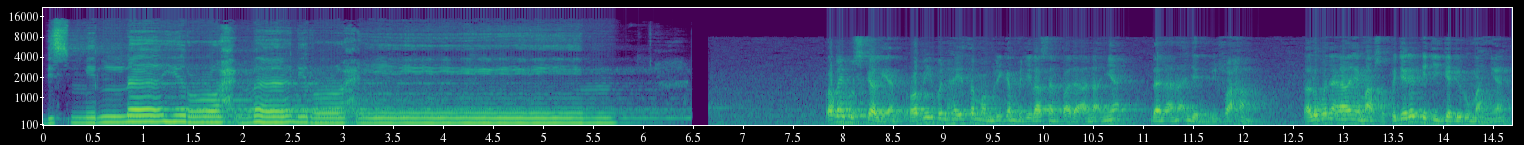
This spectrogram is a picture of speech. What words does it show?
بسم الله الرحمن الرحيم Bapak Ibu sekalian, Rabi ibn Haytham memberikan penjelasan pada anaknya dan anaknya jadi difaham. Lalu kemudian anaknya masuk. Kejadian ketiga di rumahnya,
